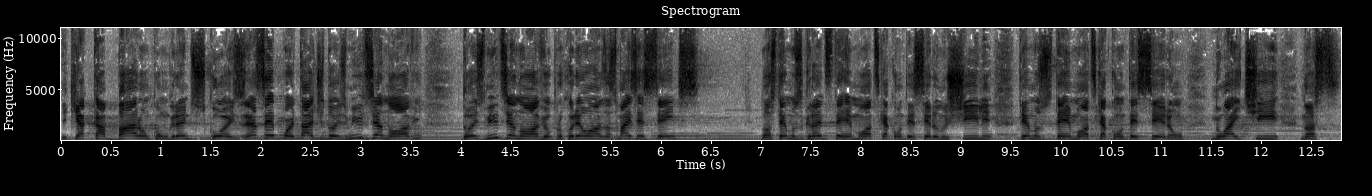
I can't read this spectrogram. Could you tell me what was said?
e que acabaram com grandes coisas. Essa reportagem de 2019, 2019, eu procurei uma das mais recentes. Nós temos grandes terremotos que aconteceram no Chile, temos terremotos que aconteceram no Haiti, nós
